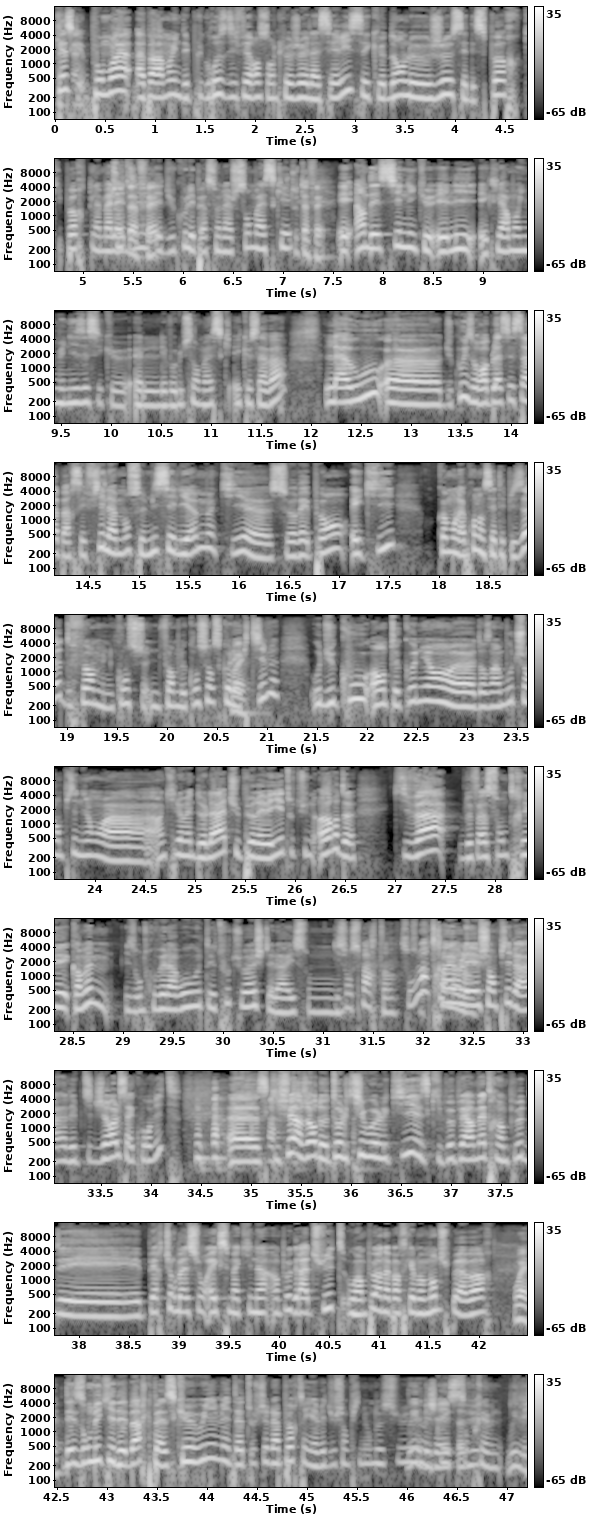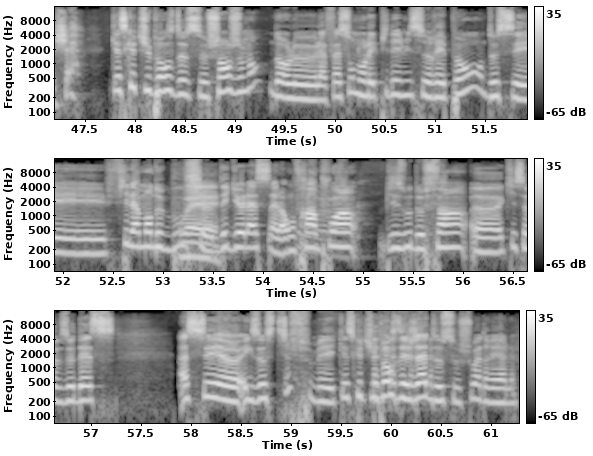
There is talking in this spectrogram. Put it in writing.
Qu'est-ce que pour moi apparemment une des plus grosses différences entre le jeu et la série, c'est que dans le jeu c'est des sports qui portent la maladie fait. et du coup les personnages sont masqués. Tout à fait. Et un des signes que Ellie est clairement immunisée, c'est que elle évolue sans masque et que ça va. Là où, euh, du coup, ils ont remplacé ça par ces filaments, ce mycélium qui euh, se répand et qui, comme on l'apprend dans cet épisode, forme une, une forme de conscience collective. Où du coup, en te cognant euh, dans un bout de champignon à un kilomètre de là, tu peux réveiller toute une horde qui va de façon très, quand même, ils ont trouvé la route et tout, tu vois. J'étais là, ils sont, Ils sont smart. Hein. ils sont smart quand même les champis là, les petites girolles ça court vite. euh, ce qui fait un genre de talkie-walkie et ce qui peut permettre un peu des perturbations ex machina un peu gratuites ou un peu à n'importe quel moment tu peux avoir Ouais. des zombies qui débarquent parce que oui mais t'as touché la porte et il y avait du champignon dessus. Oui, mais j'avais pas sont vu. prévenus. Oui, mais chat. Qu'est-ce que tu penses de ce changement dans le la façon dont l'épidémie se répand, de ces filaments de bouche Ouais. euh, dégueulasses? Alors on fera un point bisous de fin euh, Kiss of the Death assez euh, exhaustif mais qu'est-ce que tu penses déjà de ce choix de réal?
